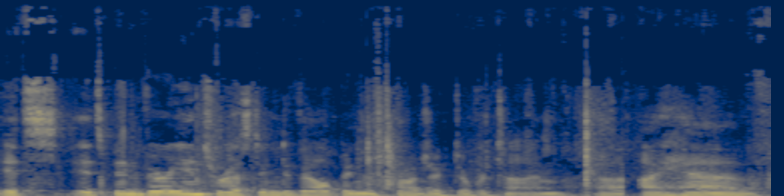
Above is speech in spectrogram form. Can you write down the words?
It's It's been very interesting developing this project over time. Uh, I have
